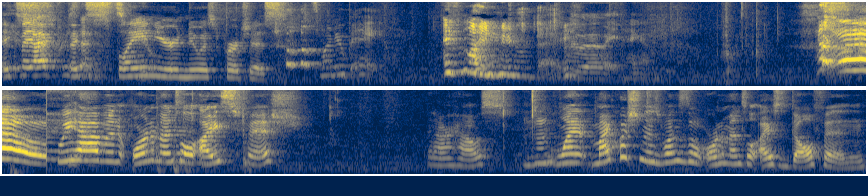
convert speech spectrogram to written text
Ex- May I present explain to you? your newest purchase. It's my new bay. It's my new day. Wait, wait, wait, hang on. Oh! We have an ornamental ice fish in our house. Mm-hmm. When my question is, when's the ornamental ice dolphin?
